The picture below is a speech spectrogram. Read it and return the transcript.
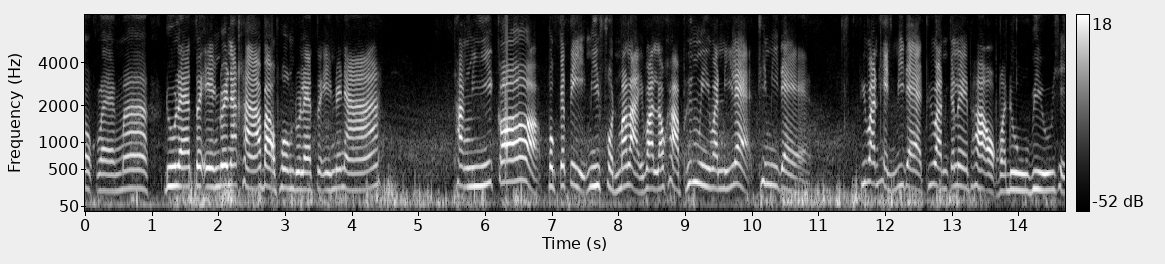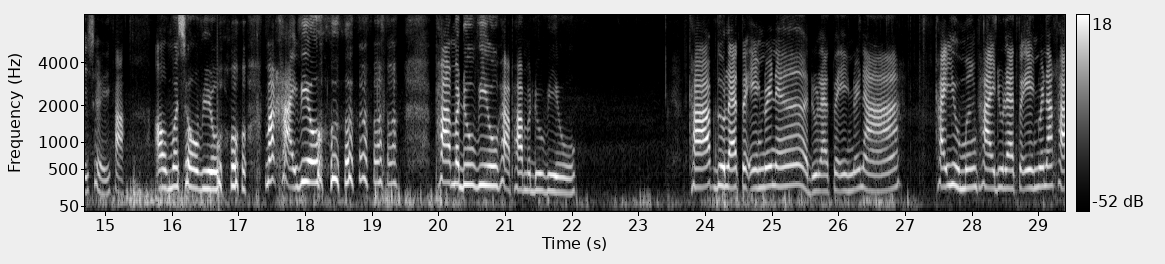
ตกแรงมาก ดูแลตัวเองด้วยนะคะบ่าวพงดูแลตัวเองด้วยนะ ทางนี้ก็ปกติมีฝนมาหลายวันแล้วค่ะ เพิ่งมีวันนี้แหละที่มีแดด พี่วันเห็นมีแดด พี่วันก็เลยพาออกมาดูวิวเฉยๆค่ะ เอามาโชว์วิว มาขายวิว พามาดูวิวค่ะ พามาดูวิว ครับ ดูแลตัวเองด้วยเนอะดูแลตัวเองด้วยนะ ใครอยู่เมืองไทยดูแลตัวเองด้วยนะคะ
